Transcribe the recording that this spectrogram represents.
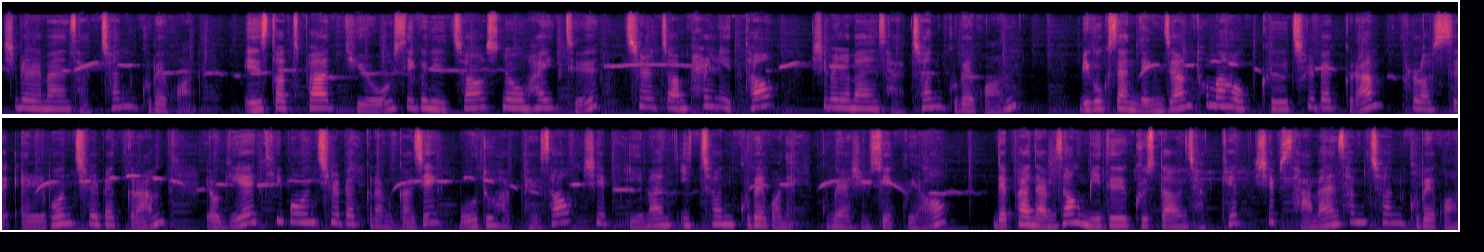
114,900원. 인스터트팟 듀오 시그니처 스노우 화이트 7.8리터 114,900원. 미국산 냉장 토마호크 700g 플러스 엘본 700g 여기에 티본 700g까지 모두 합해서 122,900원에 구매하실 수 있고요. 네파 남성 미드 구스다운 자켓 143,900원.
